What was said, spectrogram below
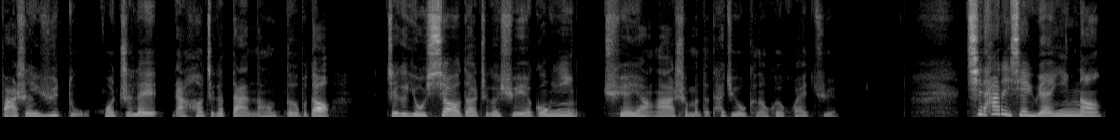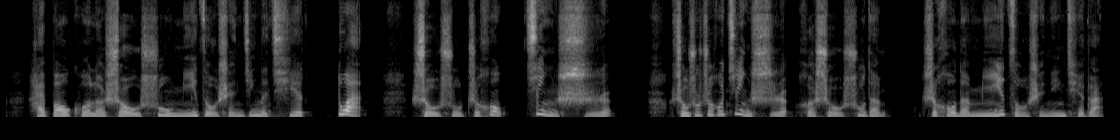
发生淤堵或之类，然后这个胆囊得不到这个有效的这个血液供应。缺氧啊什么的，它就有可能会坏疽。其他的一些原因呢，还包括了手术迷走神经的切断、手术之后进食、手术之后进食和手术的之后的迷走神经切断，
